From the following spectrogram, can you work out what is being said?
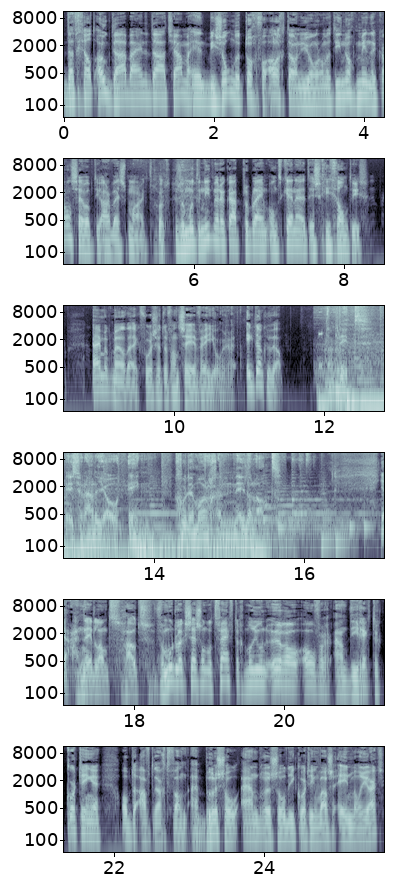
Dat geldt ook daarbij inderdaad, ja. Maar in het bijzonder toch voor allochtone jongeren... omdat die nog minder kans hebben op die arbeidsmarkt. Goed. Dus we moeten niet met elkaar het probleem ontkennen. Het is gigantisch. Eimert Meilwijk, voorzitter van CNV Jongeren. Ik dank u wel. Dit is Radio 1. Goedemorgen Nederland. Ja, Nederland houdt vermoedelijk 650 miljoen euro over aan directe kortingen op de afdracht van uh, Brussel. Aan Brussel, die korting was 1 miljard.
